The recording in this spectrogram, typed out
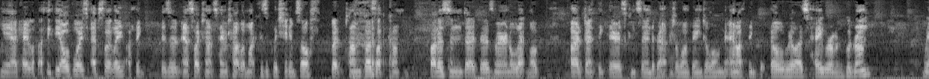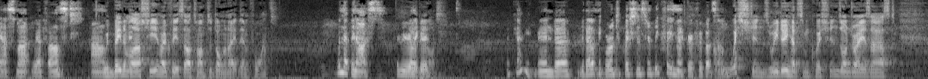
yeah, okay, look, I think the old boys, absolutely. I think there's an outside chance Hamish Hartlett might physically shit himself. But um, guys like um, Butters and uh, Duursma and all that mob, I don't think they're as concerned about Geelong being Geelong. And I think that they'll realise, hey, we're on a good run. We are smart, we are fast. Um, We beat them last year. Hopefully, it's our time to dominate them for once. Wouldn't that be nice? That'd be really Would be good. nice. Okay, and uh, with that, I think we're on to questions from Big Footy Macro if we've got some. Questions. We do have some questions. Andre has asked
